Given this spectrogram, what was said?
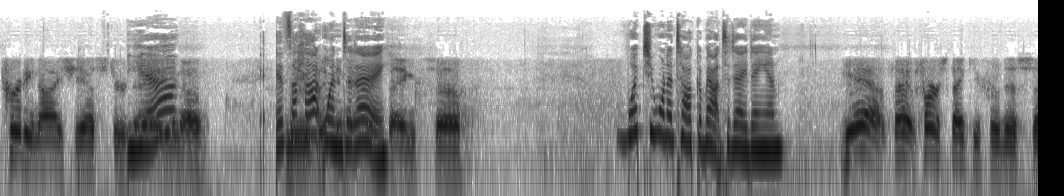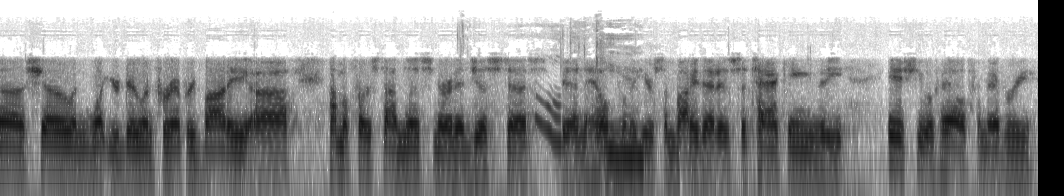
pretty nice yesterday. Yeah, you know, it's a hot one today. So, what you want to talk about today, Dan? Yeah, th- first, thank you for this uh, show and what you're doing for everybody. Uh, I'm a first time listener, and it just uh, oh, been helpful you. to hear somebody that is attacking the issue of health from every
